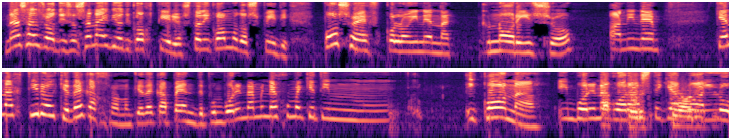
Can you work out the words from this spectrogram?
Να σας ρωτήσω, σε ένα ιδιωτικό κτίριο, στο δικό μου το σπίτι, πόσο εύκολο είναι να γνωρίζω αν είναι και ένα κτίριο και 10 χρόνων και 15 που μπορεί να μην έχουμε και την εικόνα ή μπορεί να αγοράσετε και από αλλού.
